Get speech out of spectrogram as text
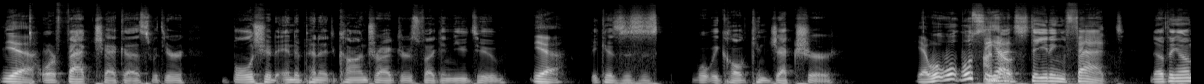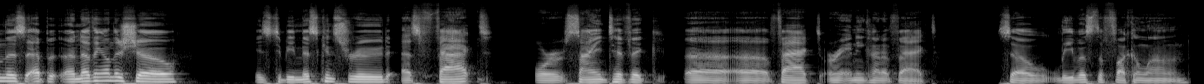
yeah, or fact check us with your bullshit independent contractors fucking YouTube yeah, because this is what we call conjecture. yeah. We'll we'll, we'll see I'm how. not stating fact. Nothing on this epi- uh, nothing on this show is to be misconstrued as fact or scientific uh, uh, fact or any kind of fact. So leave us the fuck alone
